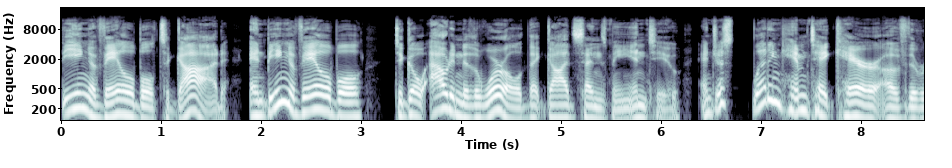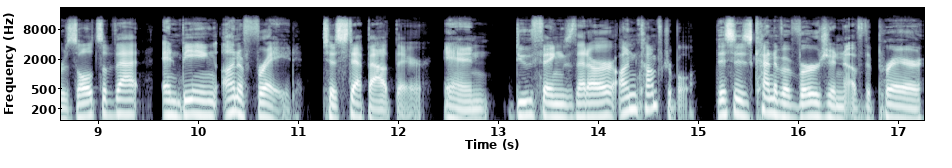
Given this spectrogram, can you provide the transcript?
being available to God, and being available to go out into the world that God sends me into, and just letting Him take care of the results of that and being unafraid to step out there and do things that are uncomfortable. This is kind of a version of the prayer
